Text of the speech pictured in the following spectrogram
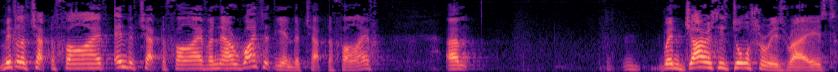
middle of chapter 5, end of chapter 5, and now right at the end of chapter 5, um, when Jairus' daughter is raised,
